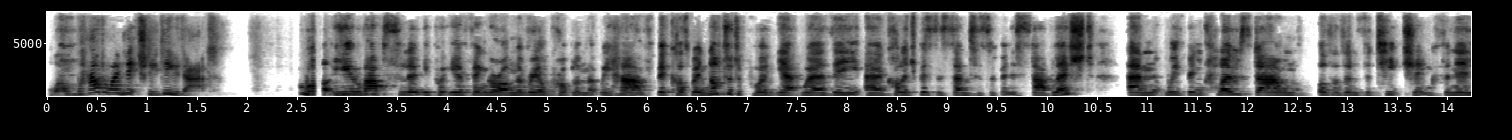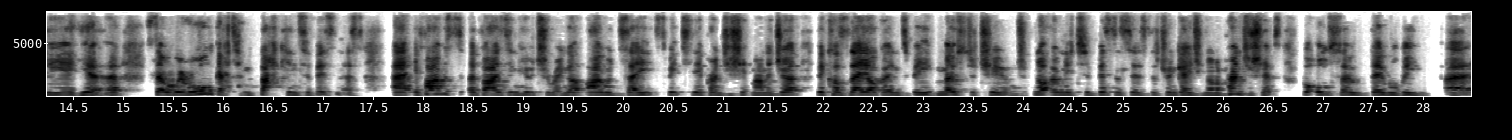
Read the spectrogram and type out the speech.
Well, how do I literally do that? Well, you've absolutely put your finger on the real problem that we have because we're not at a point yet where the uh, college business centres have been established. Um, we've been closed down other than for teaching for nearly a year. So we're all getting back into business. Uh, if I was advising who to ring up, I would say speak to the apprenticeship manager because they are going to be most attuned not only to businesses that are engaging on apprenticeships, but also they will be uh,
